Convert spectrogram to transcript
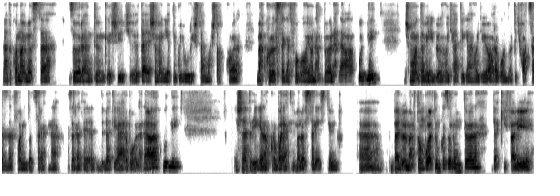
Hát akkor nagyon összezörrentünk, és így teljesen megijedtünk, hogy úristen, most akkor mekkora összeget fog vajon ebből lealkudni és mondta végül, hogy hát igen, hogy ő arra gondolt, hogy 600 ezer forintot szeretne az eredeti árból lealkudni, és hát igen, akkor a barátnőmmel összenéztünk, belül már tomboltunk az örömtől, de kifelé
